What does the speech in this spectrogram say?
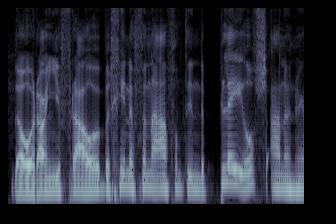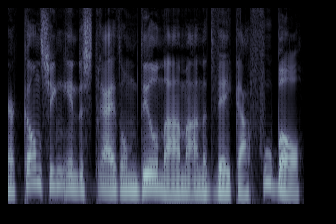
De Oranje Vrouwen beginnen vanavond in de play-offs aan hun herkansing in de strijd om deelname aan het WK voetbal.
